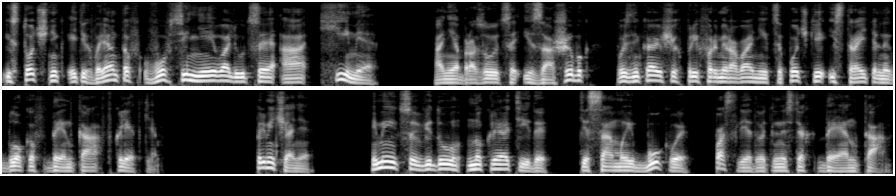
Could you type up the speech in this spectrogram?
источник этих вариантов вовсе не эволюция, а химия. Они образуются из-за ошибок, возникающих при формировании цепочки из строительных блоков ДНК в клетке. Примечание. Имеются в виду нуклеотиды, те самые буквы в последовательностях ДНК.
